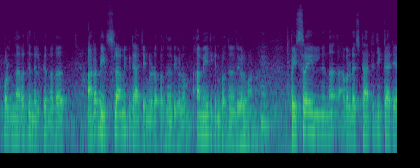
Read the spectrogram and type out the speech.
ഇപ്പോൾ നിറഞ്ഞു നിൽക്കുന്നത് അറബ് ഇസ്ലാമിക് രാജ്യങ്ങളുടെ പ്രതിനിധികളും അമേരിക്കൻ പ്രതിനിധികളുമാണ്. ഇപ്പോൾ ഇസ്രായേലിൽ നിന്ന് അവരുടെ സ്ട്രാറ്റജിക് കാര്യ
